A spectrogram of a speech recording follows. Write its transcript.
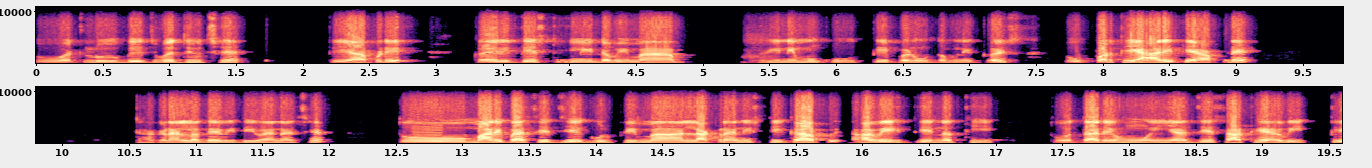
તો આટલું બેજ વધ્યું છે તે આપણે કઈ રીતે સ્ટીલની ડબ્બીમાં ભરીને મૂકવું તે પણ હું તમને કહીશ. તો ઉપરથી આ રીતે આપણે ઢાંકણા લગાવી દેવાના છે. તો મારી પાસે જે ગુલ્ફીમાં લાકડાની સ્ટીક આવે તે નથી, તો અત્યારે હું અહીંયા જે સાથે આવી તે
